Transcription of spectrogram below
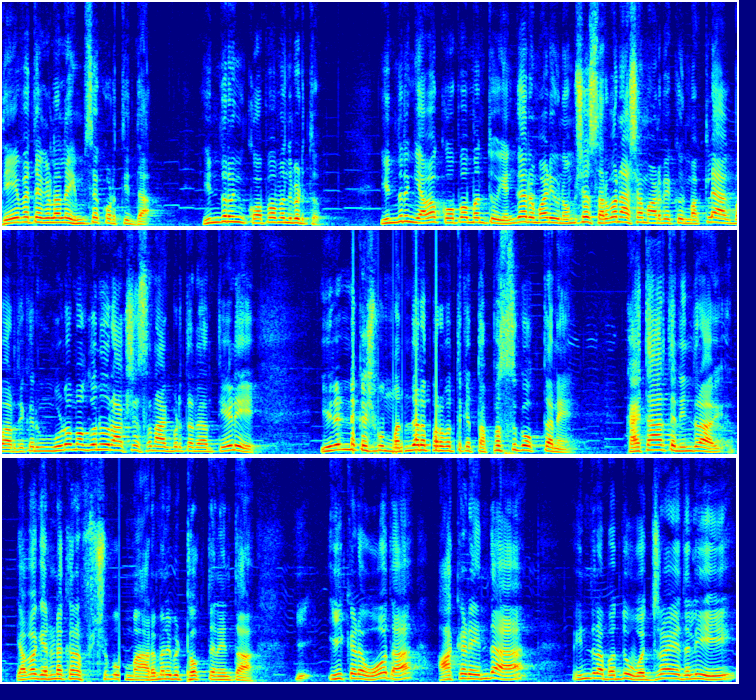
ದೇವತೆಗಳೆಲ್ಲ ಹಿಂಸೆ ಕೊಡ್ತಿದ್ದ. ಇಂದ್ರಂಗೆ ಕೋಪ ಬಂದುಬಿಡ್ತು. ಇಂದ್ರಂಗೆ ಯಾವಾಗ ಕೋಪ ಬಂತು, ಹೆಂಗಾರು ಮಾಡಿ ಇವ್ನ ವಂಶ ಸರ್ವನಾಶ ಮಾಡಬೇಕು ಮಕ್ಕಳೇ ಆಗಬಾರ್ದು, ಯಾಕಂದ್ರೆ ಇವ್ನು ಗುಡೋ ಮಗನೂ ರಾಕ್ಷಸನ ಆಗ್ಬಿಡ್ತಾನೆ ಅಂತೇಳಿ ಹಿರಣ್ಯಕಶಿಪು ಮಂದರ ಪರ್ವತಕ್ಕೆ ತಪಸ್ಸಿಗೆ ಹೋಗ್ತಾನೆ. ಕಾಯ್ತಾ ಇರ್ತಾನೆ ಇಂದ್ರ ಯಾವಾಗ ಹಿರಣ್ಯಕಶಿಪು ಅರಮನೆ ಬಿಟ್ಟು ಹೋಗ್ತಾನೆ ಅಂತ. ಈ- ಕಡೆ ಹೋದ, ಆ ಕಡೆಯಿಂದ ಇಂದ್ರ ಬಂದು ವಜ್ರಾಯದಲ್ಲಿ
